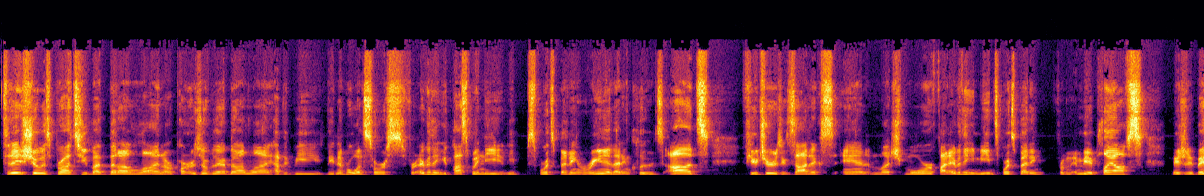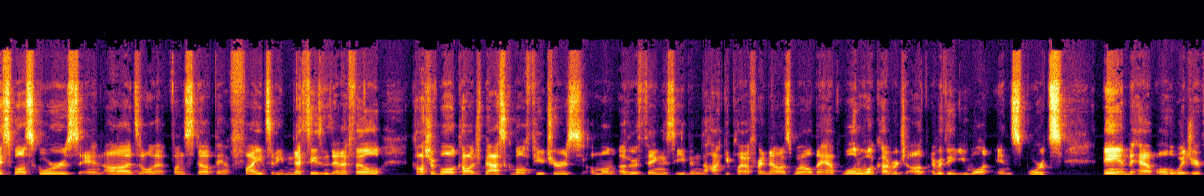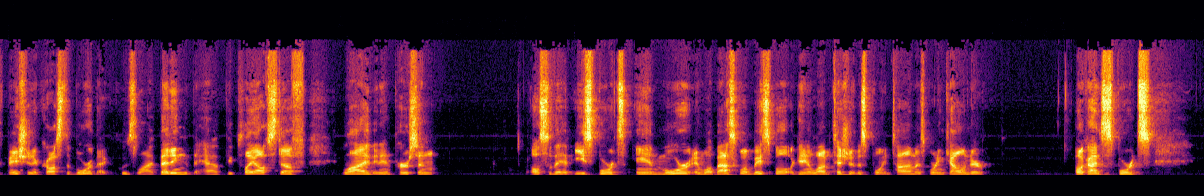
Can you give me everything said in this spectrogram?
Today's show is brought to you by Bet Online. Our partners over there Bet Online have to be the number one source for everything you possibly need in the sports betting arena. That includes odds, futures, exotics, and much more. Find everything you need in sports betting from NBA playoffs, Major League Baseball scores, and odds, and all that fun stuff. They have fights, and even next season's NFL, college football, college basketball futures, among other things. Even the hockey playoff right now as well. They have wall-to-wall coverage of everything you want in sports, and they have all the wager information across the board. That includes live betting. They have the playoff stuff live and in person also, they have esports and more. And while basketball and baseball are getting a lot of attention at this point in time on sporting calendar, all kinds of sports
